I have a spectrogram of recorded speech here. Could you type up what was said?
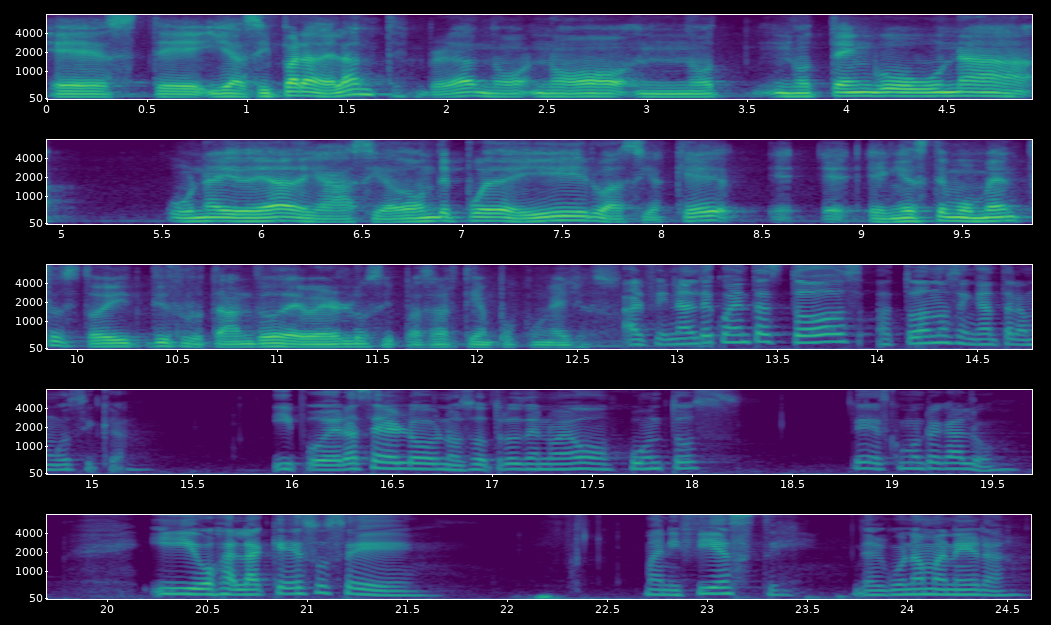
Este, y así para adelante, ¿verdad? No, no, no, no tengo una, una idea de hacia dónde puede ir o hacia qué. E, e, en este momento estoy disfrutando de verlos y pasar tiempo con ellos. Al final de cuentas, todos, a todos nos encanta la música. Y poder hacerlo nosotros de nuevo juntos es como un regalo. Y ojalá que eso se manifieste de alguna manera,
